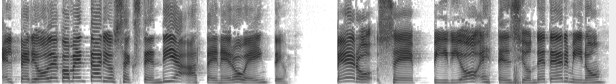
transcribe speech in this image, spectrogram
El periodo de comentarios se extendía hasta enero 20, pero se pidió extensión de término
